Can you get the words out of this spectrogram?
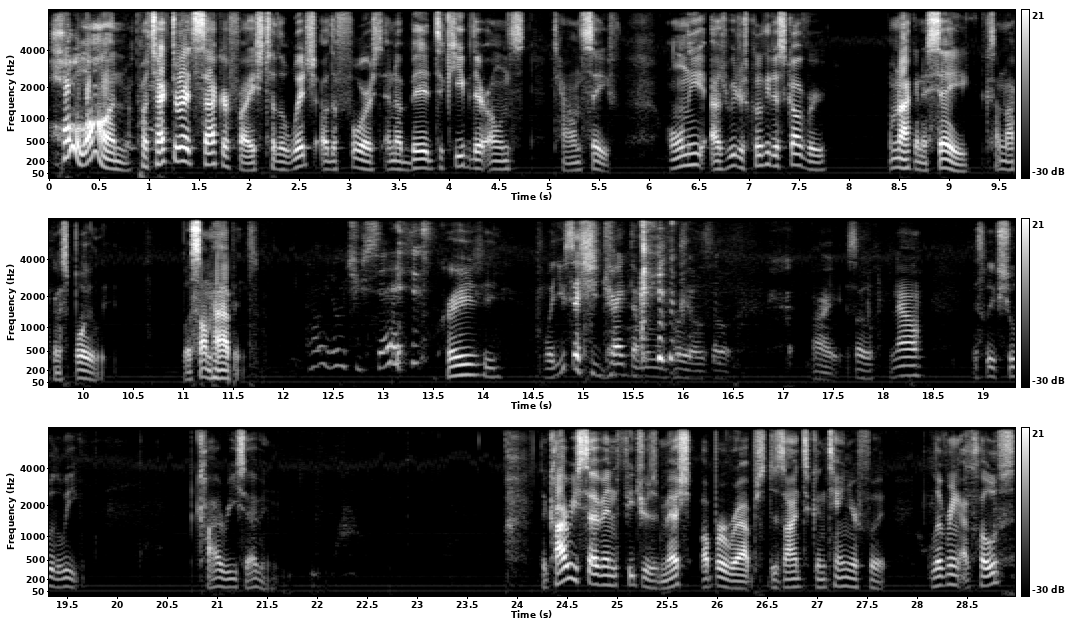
Hold on, protectorate sacrificed to the witch of the forest in a bid to keep their own town safe. Only, as readers quickly discover, I'm not gonna say because I'm not gonna spoil it, but something happens. I don't even know what you said. Crazy. Well, you said she drank the moon for real, so. All right, so now this week's shoe of the week, Kyrie Seven. The Kyrie 7 features mesh upper wraps designed to contain your foot, delivering a close,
